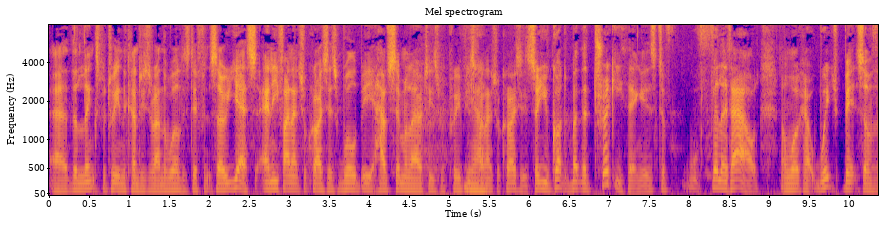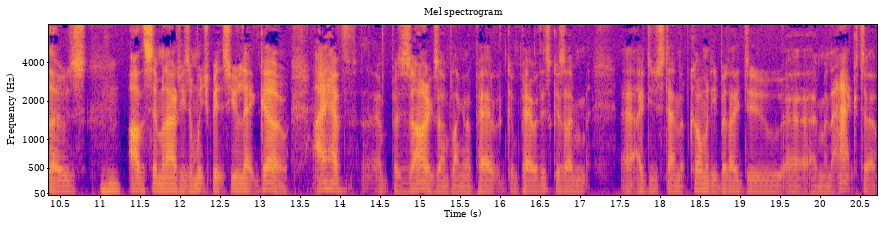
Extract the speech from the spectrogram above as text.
uh, the links between the countries around the world is different. So yes, any financial crisis will be have similarities with previous Yeah. financial crises. So you've got, to, but the tricky thing is to f- fill it out and work out which bits of those Mm-hmm. are the similarities and which bits you let go. I have a bizarre example I'm going to compare with this because I'm uh, I do stand up comedy, but I do uh, I'm an actor.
